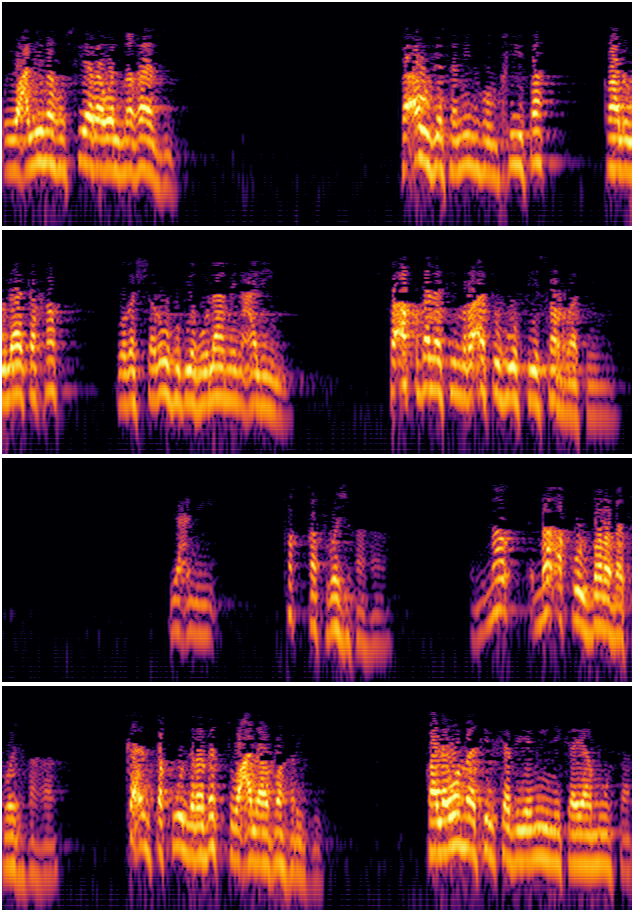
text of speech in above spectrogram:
ويعلمه السير والمغازي. فأوجس منهم خيفة قالوا لا تخف وبشروه بغلام عليم. فأقبلت امرأته في سرة يعني صقت وجهها. يعني ما, ما أقول ضربت وجهها. كأن تقول ربت على ظهره. قال وما تلك بيمينك يا موسى؟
